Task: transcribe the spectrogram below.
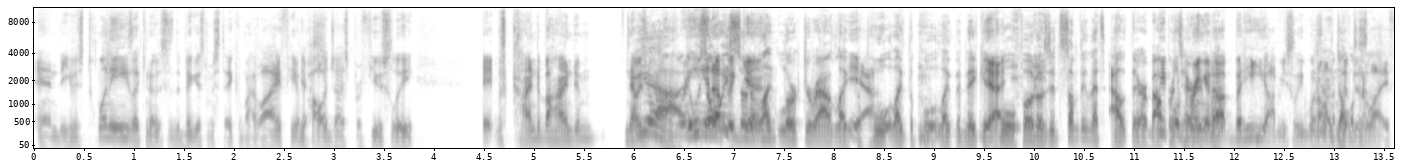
and he was 20. He's like, you know, this is the biggest mistake of my life. He Yes. apologized profusely. It was kind of behind him. Now he's yeah, it was up always sort of like lurked around, like Yeah. the pool, like the pool, like the naked Yeah, pool photos. it- it's something that's out there about people Prince bring it up, but he obviously went on an and lived adult his life.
